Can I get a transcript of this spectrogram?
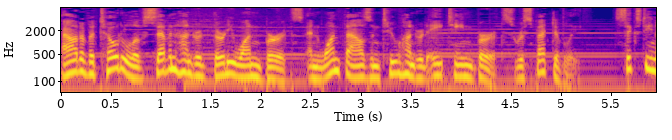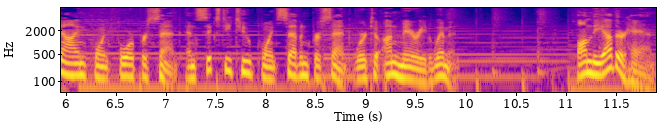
Out of a total of 731 births and 1,218 births respectively, 69.4% and 62.7% were to unmarried women. On the other hand,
